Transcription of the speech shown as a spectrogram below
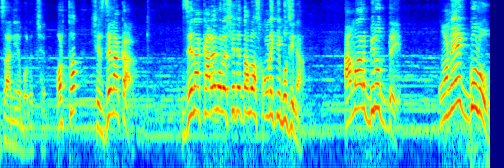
জানিয়ে বলেছেন। অর্থাৎ সে জেনাকার। জেনা কারে বলে সেটা তো আমরা অনেকে বুঝি না। আমার বিরুদ্ধে অনেকগুলো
